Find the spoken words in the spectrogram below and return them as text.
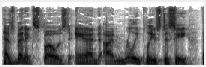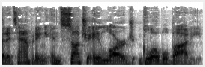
has been exposed, and I'm really pleased to see that it's happening in such a large global body.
